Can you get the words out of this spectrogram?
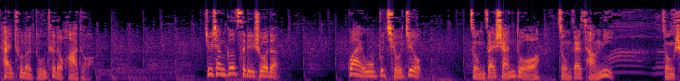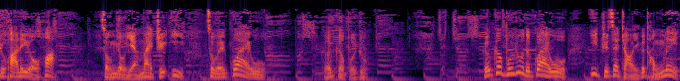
开出了独特的花朵。就像歌词里说的：“怪物不求救，总在闪躲，总在藏匿，总是话里有话，总有言外之意。作为怪物。”格格不入，格格不入的怪物一直在找一个同类。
